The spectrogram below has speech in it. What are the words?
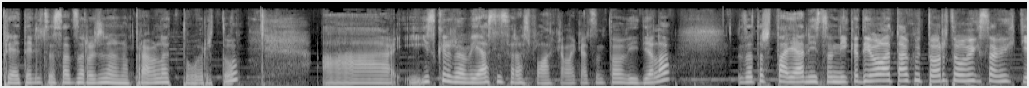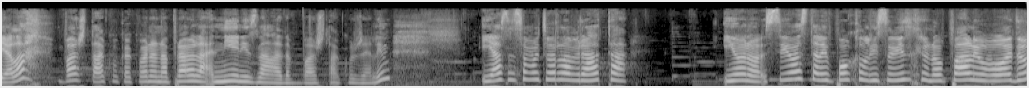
prijateljica sad za rođena napravila tortu a, i iskreno ja sam se rasplakala kad sam to vidjela zato što ja nisam nikad imala takvu tortu, uvijek sam ih htjela, baš takvu kako ona napravila, nije ni znala da baš tako želim. I ja sam samo otvorila vrata i ono, svi ostali pokloni su iskreno pali u vodu,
